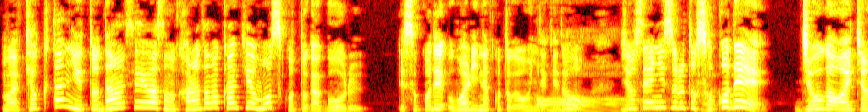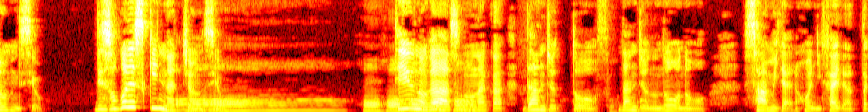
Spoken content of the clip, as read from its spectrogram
まあ、極端に言うと男性はその体の関係を持つことがゴールで、そこで終わりなことが多いんだけど、女性にするとそこで情が湧いちゃうんですよ。で、そこで好きになっちゃうんですよ。よっていうのが、そのなんか男女あと男女の脳の差みたいな本に書いてあった。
